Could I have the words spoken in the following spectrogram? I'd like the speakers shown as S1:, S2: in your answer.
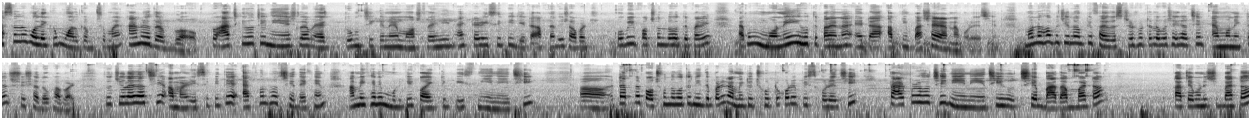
S1: আসসালামু আলাইকুম welcome to my another blog তো আজকে হচ্ছে নিয়ে আসলাম একদম চিকেনের মশলাহীন একটা রেসিপি যেটা আপনাদের সবার খুবই পছন্দ হতে পারে এবং মনেই হতে পারে না এটা আপনি বাসায় রান্না করেছেন। মনে হবে যেন আপনি ফাইভ স্টার হোটেলে বসে গেছেন, এমন একটা সুস্বাদু খাবার। তো চলে যাচ্ছি আমার রেসিপিতে এখন হচ্ছে দেখেন, আমি এখানে মুরগির কয়েকটি পিস নিয়ে নিয়েছি। এটা আপনার পছন্দ মতো নিতে পারেন, আমি একটু ছোট করে পিস করেছি। তারপরে হচ্ছে নিয়ে নিয়েছি হচ্ছে বাদাম বাটা। কাঁচামরিচ বাটা,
